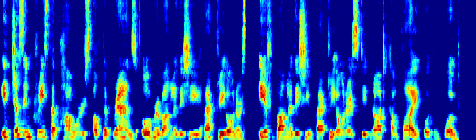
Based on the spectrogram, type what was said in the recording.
It just increased the powers of the brands over Bangladeshi factory owners. If Bangladeshi factory owners did not comply, quote unquote,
